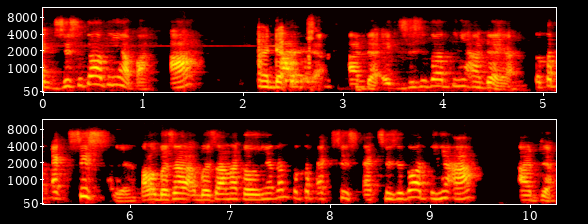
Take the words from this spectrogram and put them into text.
exist itu artinya apa? A? Ada. ada. Exist itu artinya ada ya? Tetap eksis ya. Kalau bahasa bahasa anak gaulnya kan tetap eksis eksis itu artinya a? Ada.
